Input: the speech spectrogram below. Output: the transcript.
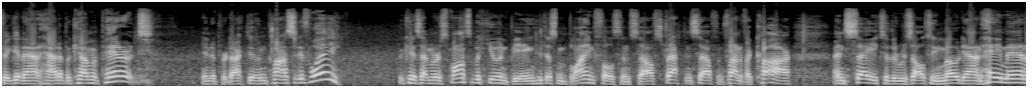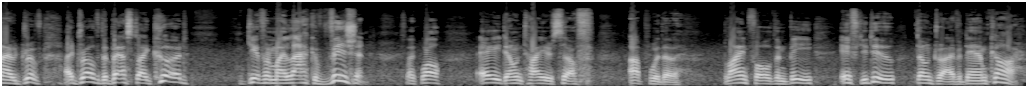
figured out how to become a parent in a productive and positive way. Because I'm a responsible human being who doesn't blindfold himself, strap himself in front of a car, and say to the resulting mow down, hey man, I drove, I drove the best I could given my lack of vision. It's like, well, A, don't tie yourself up with a blindfold, and B, if you do, don't drive a damn car.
